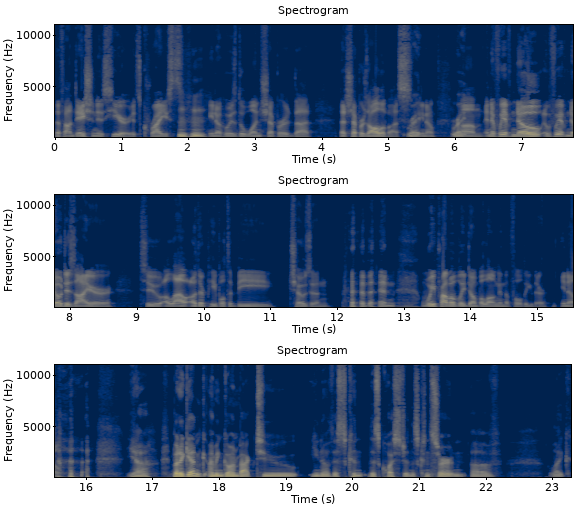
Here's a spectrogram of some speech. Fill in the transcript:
the foundation is here it's christ hmm you know who is the one shepherd that that shepherds all of us Right. you know right. um and if we have no if we have no desire to allow other people to be chosen then we probably don't belong in the fold either you know Yeah, but again, I mean, going back to you know this con- this question, this concern of like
